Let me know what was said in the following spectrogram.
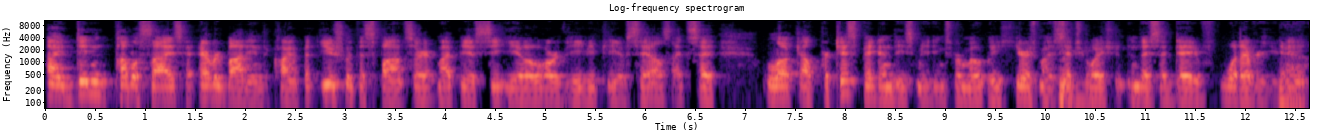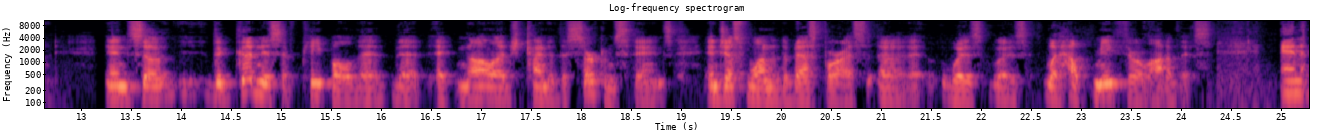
I didn't publicize to everybody in the client, but usually the sponsor, it might be a CEO or the EVP of sales. I'd say, look, I'll participate in these meetings remotely. Here's my mm-hmm. situation. And they said, Dave, whatever you yeah. need. And so the goodness of people that, that acknowledged kind of the circumstance and just wanted the best for us uh, was, was what helped me through a lot of this. And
